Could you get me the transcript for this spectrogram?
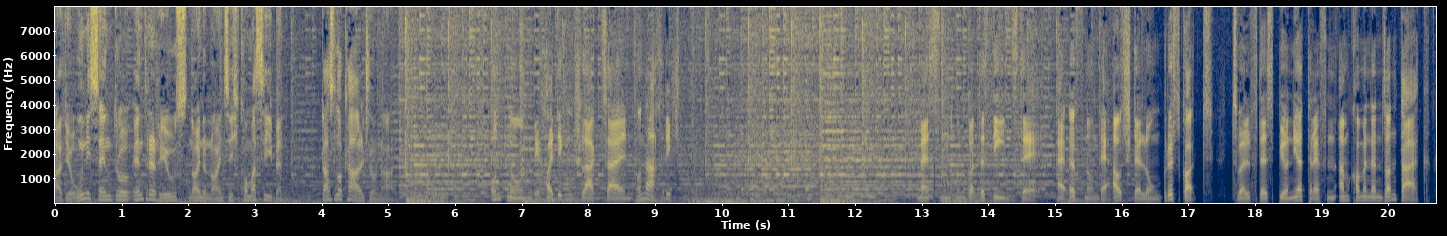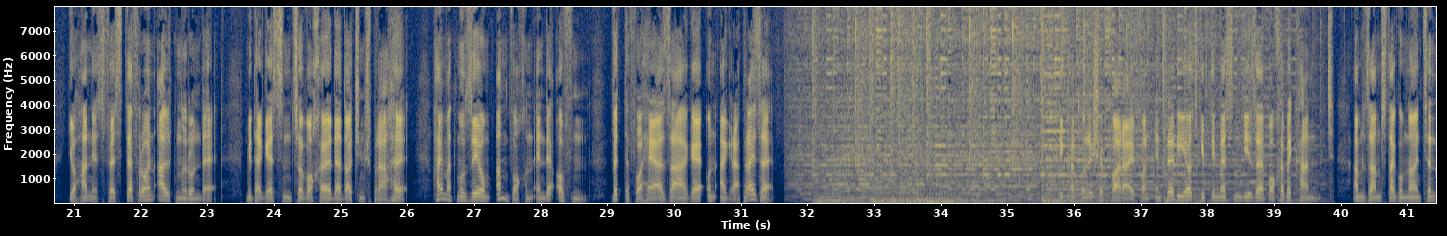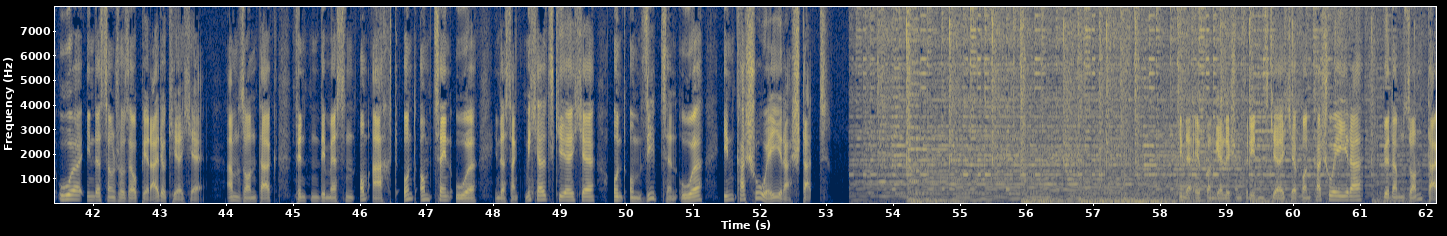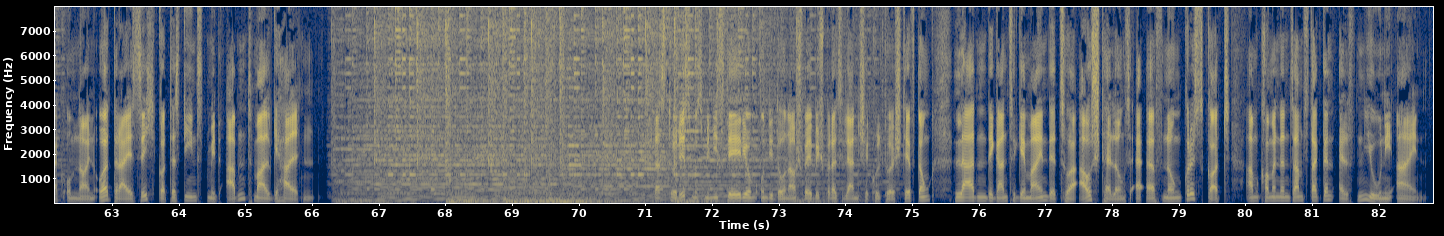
Radio Unicentro Entre Rius 99,7. Das Lokaljournal. Und nun die heutigen Schlagzeilen und Nachrichten. Messen und Gottesdienste. Eröffnung der Ausstellung Grüß Gott. Zwölftes Pioniertreffen am kommenden Sonntag. Johannisfest der Frohen Altenrunde. Mittagessen zur Woche der deutschen Sprache. Heimatmuseum am Wochenende offen. Wettervorhersage und Agrarpreise. Die katholische Pfarrei von Entre Rios gibt die Messen dieser Woche bekannt. Am Samstag um 19 Uhr in der San José Operario Kirche. Am Sonntag finden die Messen um 8 und um 10 Uhr in der St. Michaelskirche und um 17 Uhr in Cachoeira statt. In der evangelischen Friedenskirche von Cachoeira wird am Sonntag um 9.30 Uhr Gottesdienst mit Abendmahl gehalten. Das Tourismusministerium und die Donauschwäbisch-Brasilianische Kulturstiftung laden die ganze Gemeinde zur Ausstellungseröffnung Grüß Gott am kommenden Samstag, den 11. Juni ein.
